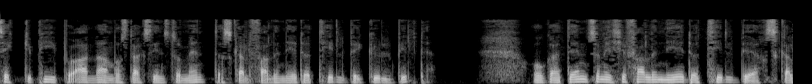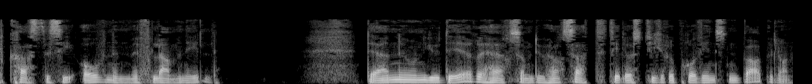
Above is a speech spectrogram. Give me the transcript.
sekkepipe og alle andre slags instrumenter skal falle ned og tilbe gullbildet, og at den som ikke faller ned og tilber, skal kastes i ovnen med flammende ild. Det er noen judere her som du har satt til å styre provinsen Babylon.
